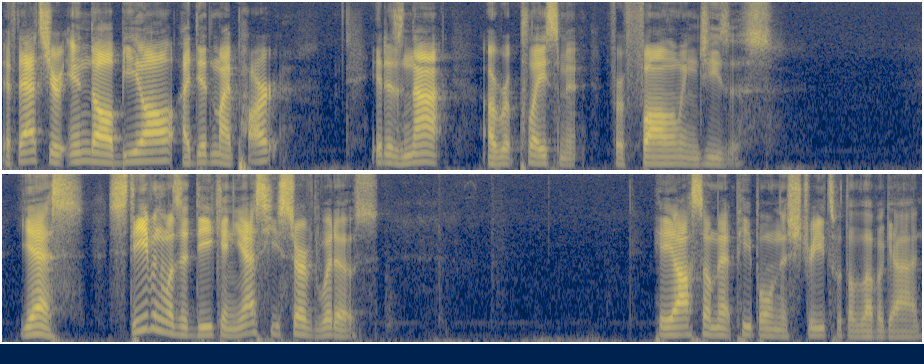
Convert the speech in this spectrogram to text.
If that's your end all be all, I did my part. It is not a replacement for following Jesus. Yes, Stephen was a deacon. Yes, he served widows. He also met people in the streets with the love of God.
